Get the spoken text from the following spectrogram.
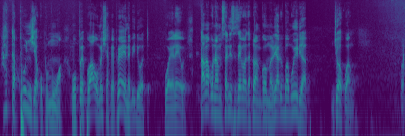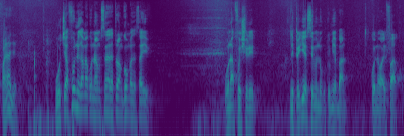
hata punji ya kupumua. Upepo wao umeshapepea inabidi waelewe. Kama kuna msanii sasa hivi atatoa ngoma, lia duba mwili hapa. Njoo kwangu. wafanyaje Uchafuni kama kuna msanii atatoa ngoma sasa hivi. Una elfu ishirini. Nipigie simu nikutumia bando kwenye wifi yako.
